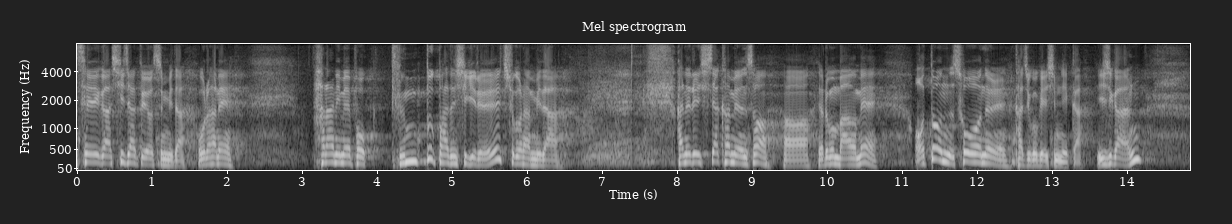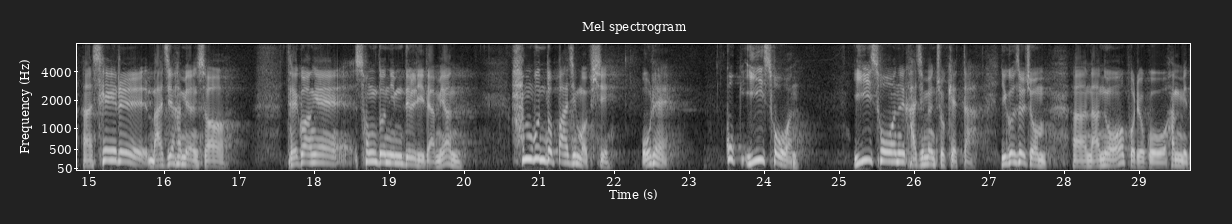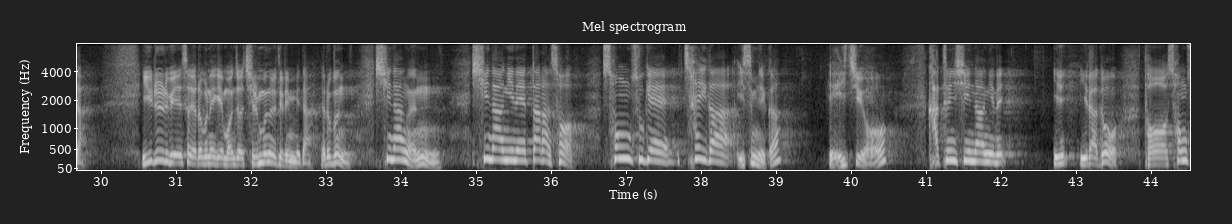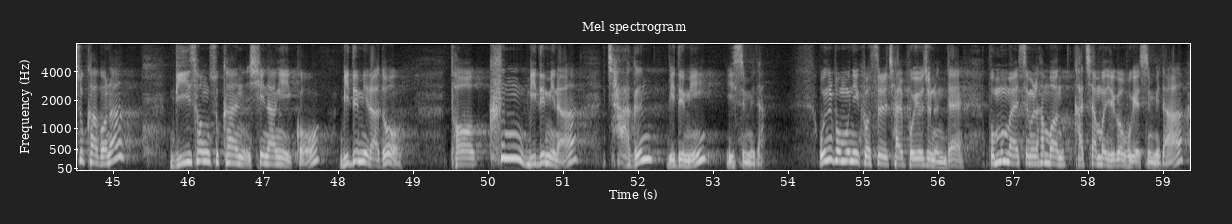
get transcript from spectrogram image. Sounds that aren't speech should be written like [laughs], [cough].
새해가 시작되었습니다. 올 한해 하나님의 복 듬뿍 받으시기를 축원합니다. 한 해를 시작하면서 어, 여러분 마음에 어떤 소원을 가지고 계십니까? 이 시간 아, 새해를 맞이하면서 대광의 성도님들이라면 한 분도 빠짐없이 올해 꼭 이 소원, 이 소원을 가지면 좋겠다. 이것을 좀 아, 나누어 보려고 합니다. 이를 위해서 여러분에게 먼저 질문을 드립니다. 여러분, 신앙은 신앙인에 따라서 성숙의 차이가 있습니까? 예, 있지요. 같은 신앙이라도 더 성숙하거나 미성숙한 신앙이 있고 믿음이라도 더 큰 믿음이나 작은 믿음이 있습니다. 오늘 본문이 그것을 잘 보여주는데 본문 말씀을 한번 같이 한번 읽어보겠습니다.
